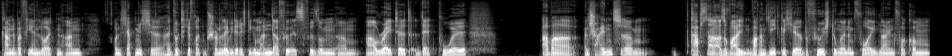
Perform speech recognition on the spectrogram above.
kam da bei vielen Leuten an. Und ich habe mich äh, halt wirklich gefragt, ob Sean Levy der richtige Mann dafür ist, für so ein ähm, R-rated Deadpool. Aber anscheinend ähm, gab es da, also war, waren jegliche Befürchtungen im Vorhinein vollkommen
